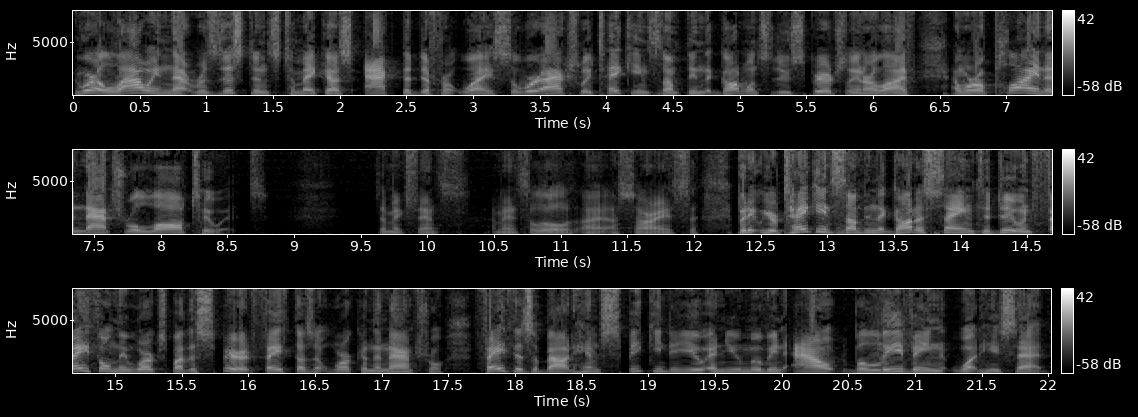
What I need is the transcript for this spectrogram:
We're allowing that resistance to make us act a different way. So we're actually taking something that God wants to do spiritually in our life and we're applying a natural law to it that make sense? I mean, it's a little, uh, sorry. It's, but it, you're taking something that God is saying to do, and faith only works by the Spirit. Faith doesn't work in the natural. Faith is about Him speaking to you and you moving out, believing what He said.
